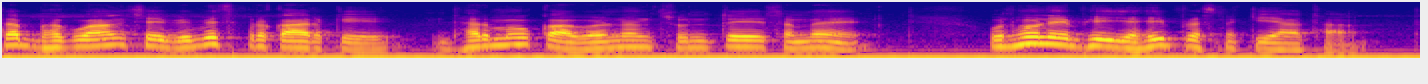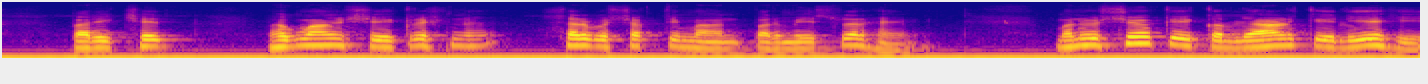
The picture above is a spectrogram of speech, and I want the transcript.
तब भगवान से विविध प्रकार के धर्मों का वर्णन सुनते समय उन्होंने भी यही प्रश्न किया था। परीक्षित, भगवान श्री कृष्ण सर्वशक्तिमान परमेश्वर हैं। मनुष्यों के कल्याण के लिए ही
